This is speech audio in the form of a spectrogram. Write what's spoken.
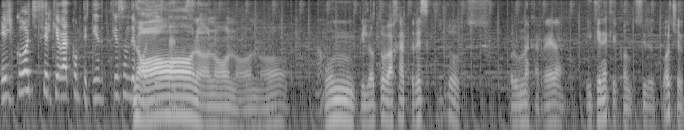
el coche es el que va compitiendo? ¿Por qué son deportistas? No, no, no, no, no. Un piloto baja 3 kilos por una carrera y tiene que conducir el coche.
